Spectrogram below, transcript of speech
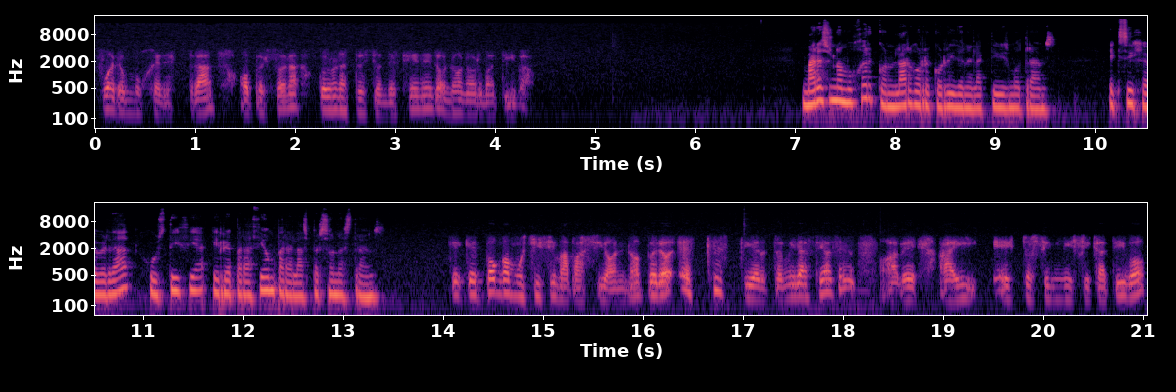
fueron mujeres trans o personas con una expresión de género no normativa. Mar es una mujer con largo recorrido en el activismo trans. Exige verdad, justicia y reparación para las personas trans que, pongo muchísima pasión, ¿no? Pero es que es cierto, mira, se hacen, a ver, hay hechos significativos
